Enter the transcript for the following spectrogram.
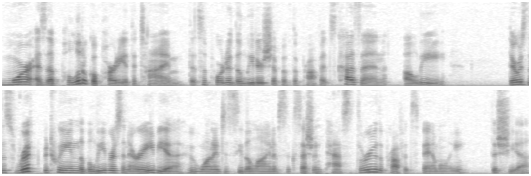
more as a political party at the time that supported the leadership of the Prophet's cousin, Ali. There was this rift between the believers in Arabia who wanted to see the line of succession pass through the Prophet's family, the Shia,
